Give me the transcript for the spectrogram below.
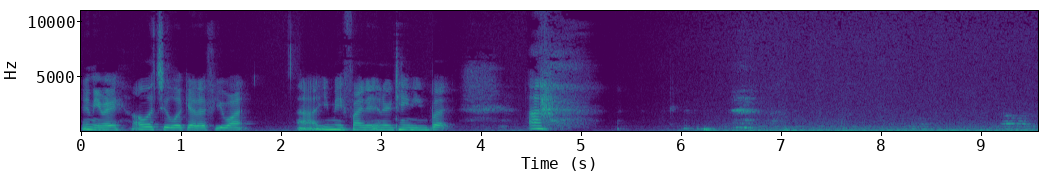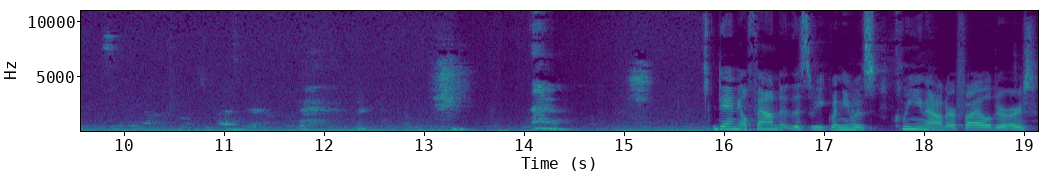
anyway, I'll let you look at it if you want. Uh, you may find it entertaining, but. Uh, Daniel found it this week when he was cleaning out our file drawers.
